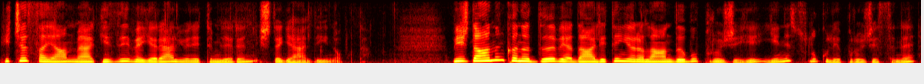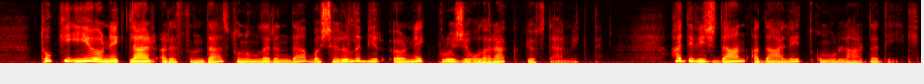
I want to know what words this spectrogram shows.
hiçe sayan merkezi ve yerel yönetimlerin işte geldiği nokta. Vicdanın kanadığı ve adaletin yaralandığı bu projeyi yeni Sulu Kule projesine TOKİ iyi örnekler arasında sunumlarında başarılı bir örnek proje olarak göstermekte. Hadi vicdan, adalet umurlarda değil.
